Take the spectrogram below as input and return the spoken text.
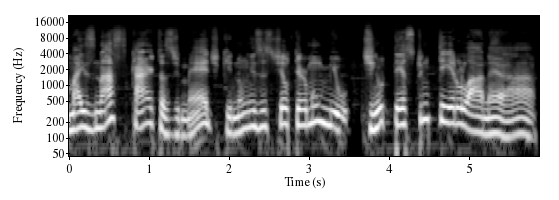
mas nas cartas de Magic não existia o termo mil. Tinha o texto inteiro lá, né? Ah,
